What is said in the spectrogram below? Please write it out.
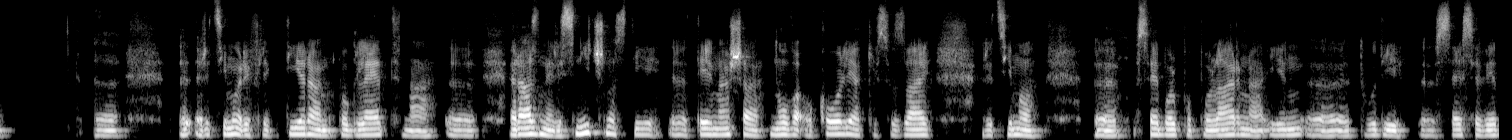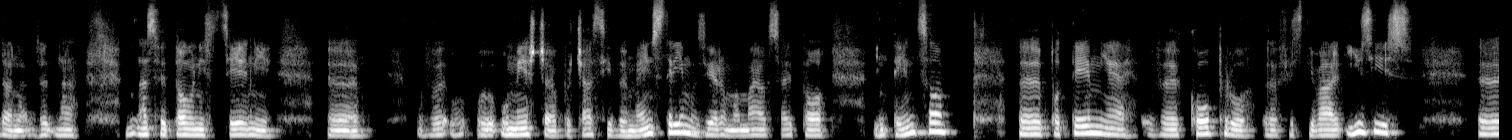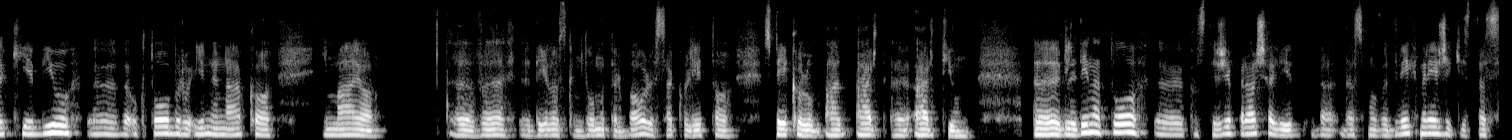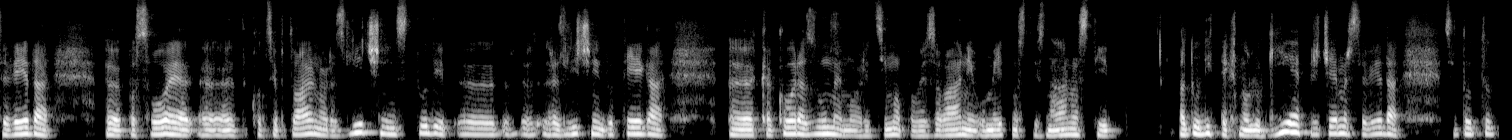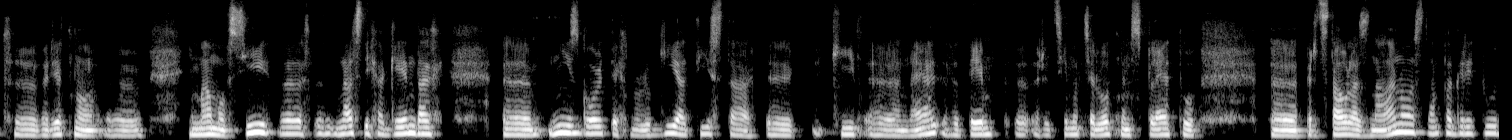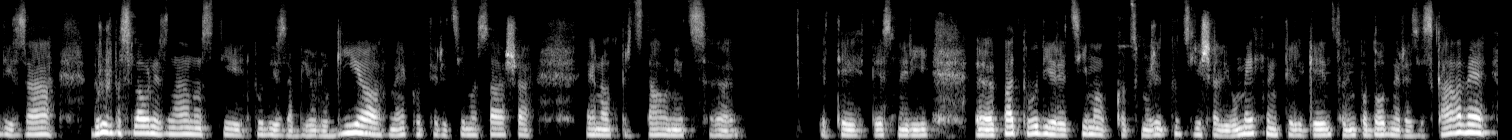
recimo reflektiran pogled na razne resničnosti, te naša nova okolja, ki so zdaj recimo vse bolj popularna in tudi vse seveda na, na, na svetovni sceni v, umeščajo počasi v mainstream, oziroma imajo vsaj to intenco. E, potem je v Kopru festival Isis, ki je bil v oktobru, in enako imajo v delovskem domu Trbovlje vsako leto Speculum Artium. Eh, glede na to, eh, ko ste že vprašali, da, da smo v dveh mrežih, ki sta seveda eh, po svoje konceptualno različni in tudi različni do tega, kako razumemo recimo povezovanje umetnosti, znanosti pa tudi tehnologije, pri čemer seveda se to tudi uh, verjetno uh, imamo vsi v naših agendah. Ni zgolj tehnologija tista, ki ne, v tem recimo celotnem spletu predstavlja znanost, ampak gre tudi za družboslovne znanosti, tudi za biologijo, ne, kot je recimo Saša, ena od predstavnic te, te smeri, eh, pa tudi, recimo, kot smo že tudi slišali, umetno inteligenco in podobne raziskave,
